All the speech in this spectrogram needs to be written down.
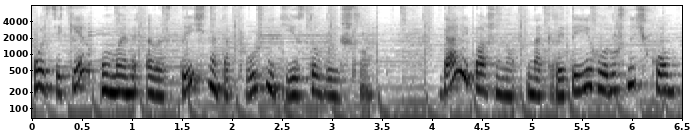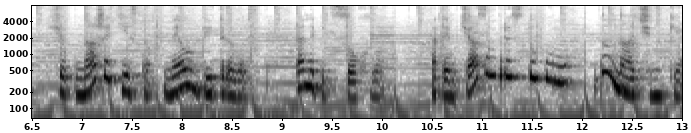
Ось яке у мене еластичне та пружне тісто вийшло. Далі бажано накрити його рушничком, щоб наше тісто не обвітрилось та не підсохло. А тим часом приступимо до начинки.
